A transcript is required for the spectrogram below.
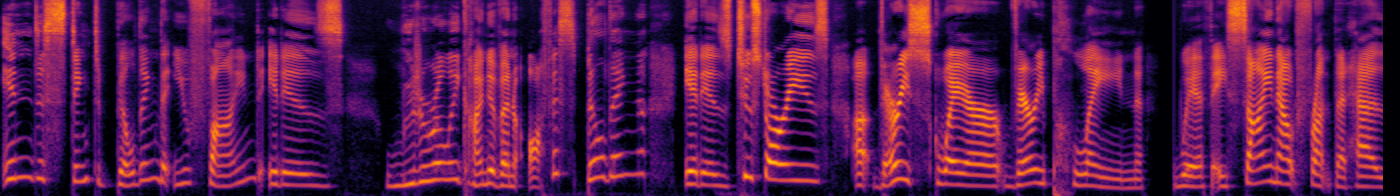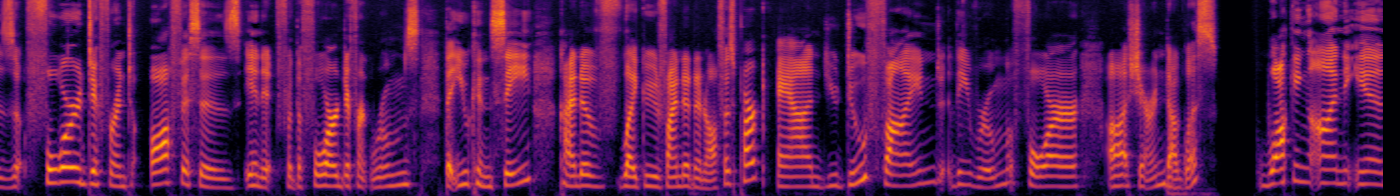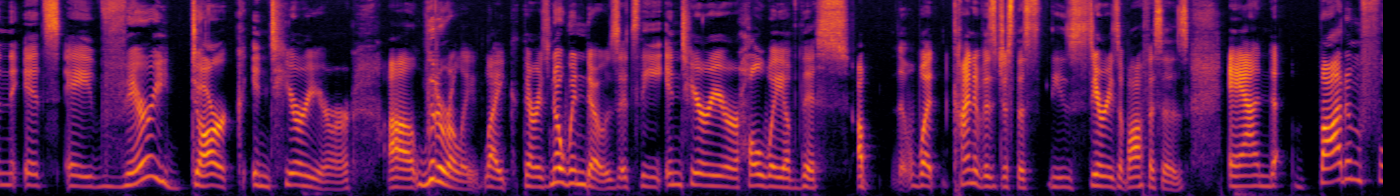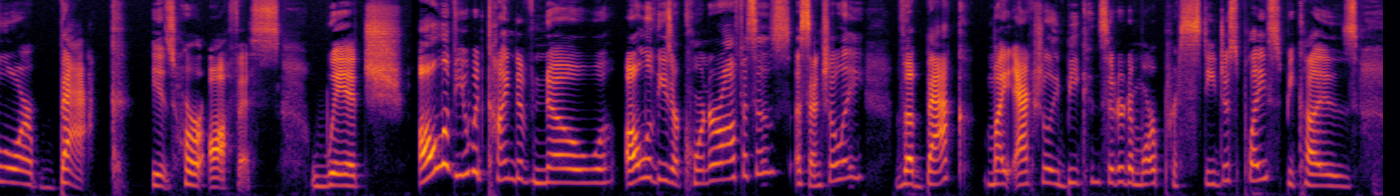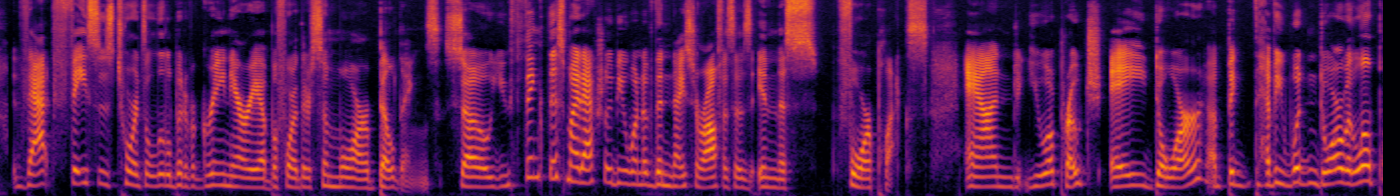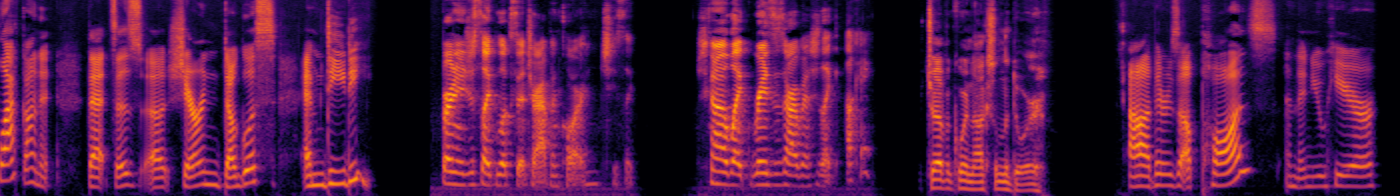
indistinct building that you find. It is literally kind of an office building. It is two stories, uh, very square, very plain, with a sign out front that has four different offices in it for the four different rooms that you can see, kind of like you'd find at an office park. And you do find the room for uh, Sharon Douglas walking on in it's a very dark interior uh literally like there is no windows. It's the interior hallway of this uh, what kind of is just this these series of offices. And bottom floor back is her office which all of you would kind of know all of these are corner offices essentially. The back might actually be considered a more prestigious place because that faces towards a little bit of a green area before there's some more buildings. So you think this might actually be one of the nicer offices in this fourplex. And you approach a door, a big heavy wooden door with a little plaque on it that says uh, Sharon Douglas MDD. Bernie just like looks at Travancore and she's like, she kind of like raises her eyebrows. She's like, okay. Travancore knocks on the door. Uh, there's a pause, and then you hear,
